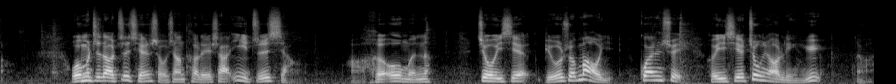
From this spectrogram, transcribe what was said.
啊！我们知道之前首相特蕾莎一直想啊和欧盟呢就一些比如说贸易、关税和一些重要领域啊，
